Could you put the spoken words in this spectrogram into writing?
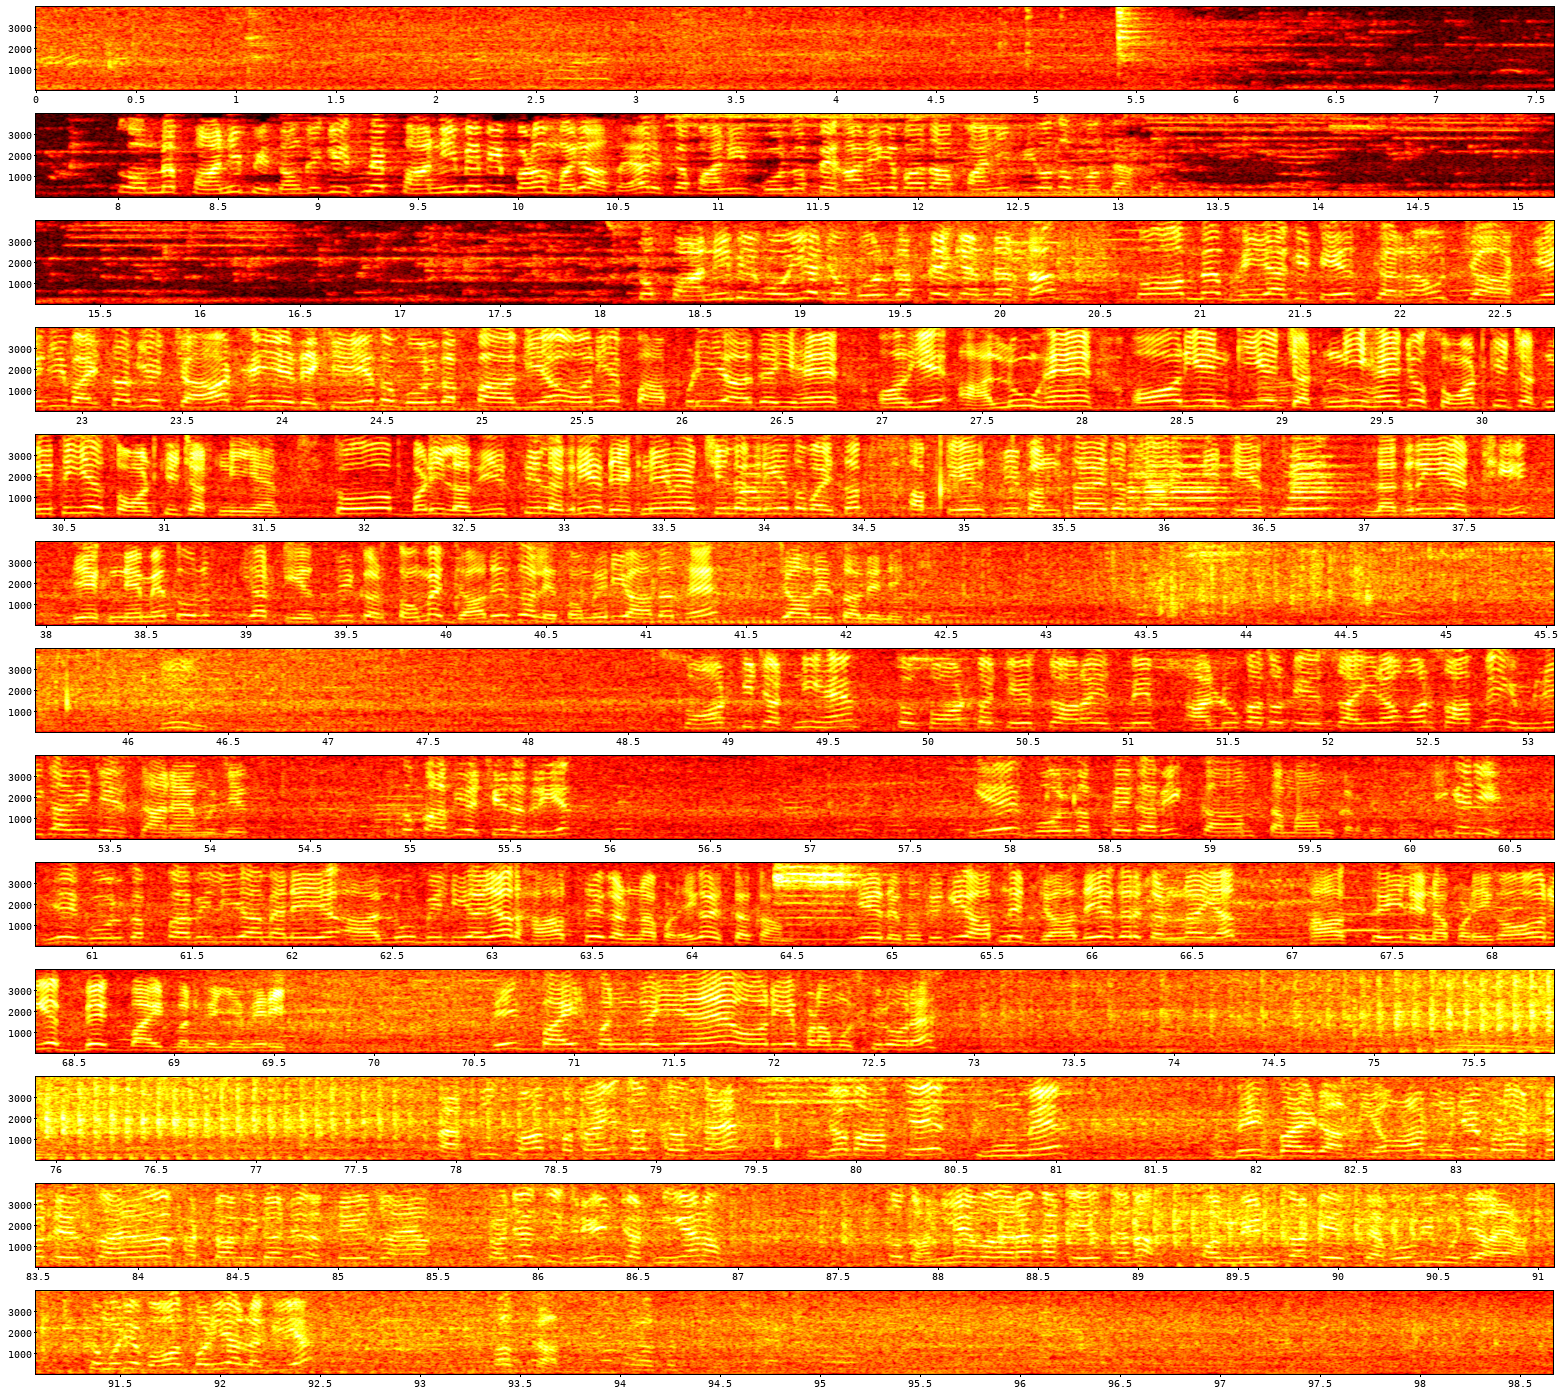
तो अब मैं पानी पीता हूँ, क्योंकि इसमें पानी में भी बड़ा मज़ा आता है यार, इसका पानी, गोलगप्पे खाने के बाद आप पानी पियो तो बहुत बेहतर है। तो पानी भी वही है जो गोलगप्पे के अंदर था। तो अब मैं भैया की टेस्ट कर रहा हूँ चाट। ये जी भाई साहब, ये चाट है, ये देखिए, ये तो गोलगप्पा आ गया और ये पापड़ी आ गई है और ये आलू हैं और ये इनकी ये चटनी है, जो सौंठ की चटनी थी, ये सौंठ की चटनी है। तो बड़ी लजीज सी लग रही है, देखने में अच्छी लग रही है। तो भाई साहब, अब टेस्ट भी बनता है, जब यार इतनी टेस्ट में लग रही है अच्छी देखने में तो यार टेस्ट भी करता हूँ मैं। ज़्यादा सा लेता हूँ, मेरी आदत है ज़्यादा सा लेने की। हम्म। सौंठ की चटनी है तो सौंठ का टेस्ट आ रहा है, इसमें आलू का तो टेस्ट आ ही रहा, और साथ में इमली का भी टेस्ट आ रहा है मुझे। तो काफ़ी अच्छी लग रही है। ये गोलगप्पे का भी काम तमाम कर देते हैं, ठीक है जी? ये गोलगप्पा भी लिया मैंने, ये आलू भी लिया, यार हाथ से करना पड़ेगा इसका काम। ये देखो, क्योंकि आपने ज़्यादा अगर करना यार, हाथ से ही लेना पड़ेगा, और ये बिग बाइट बन गई है मेरी। बिग बाइट बन गई है, और ये बड़ा मुश्किल हो रहा है। असली स्वाद पता ही तब चलता है जब आपके मुँह में बिग बाइट आती है। और मुझे बड़ा अच्छा टेस्ट आया, खट्टा मीठा टेस्ट आया। और जैसे ग्रीन चटनी है ना तो धनिया वगैरह का टेस्ट है ना, और मिंट का टेस्ट है, वो भी मुझे आया। तो मुझे बहुत बढ़िया लगी है। फ़र्स्ट क्लास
